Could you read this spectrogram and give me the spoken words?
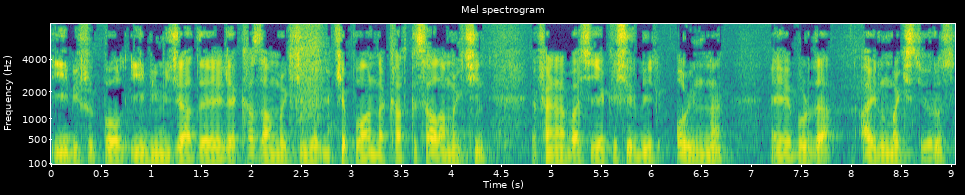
iyi bir futbol, iyi bir mücadeleyle kazanmak için ve ülke puanına katkı sağlamak için e, Fenerbahçe'ye yakışır bir oyunla e, burada ayrılmak istiyoruz.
